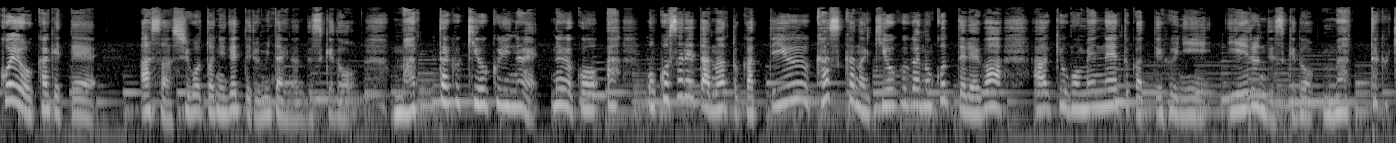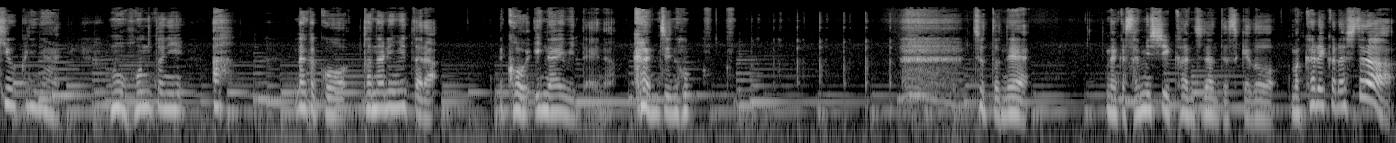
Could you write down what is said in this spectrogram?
声をかけて朝仕事に出てるみたいなんですけど全く記憶にない。なんかこうあ起こされたなとかっていうかすかな記憶が残ってればあ今日ごめんねとかっていう風に言えるんですけど全く記憶にない。もう本当にあなんかこう隣見たらこういないみたいな感じの。ちょっとねなんか寂しい感じなんですけど、まあ、彼からしたら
